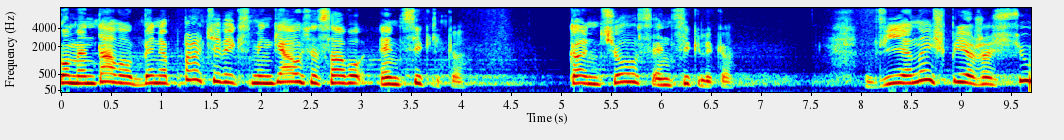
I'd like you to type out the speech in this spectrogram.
komentavo be ne pačią veiksmingiausią savo encikliką kančios enciklika. Viena iš priežasčių,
